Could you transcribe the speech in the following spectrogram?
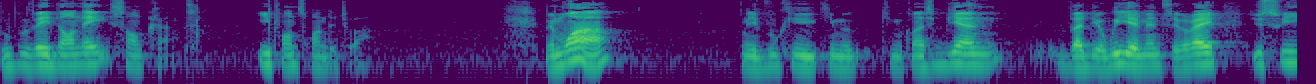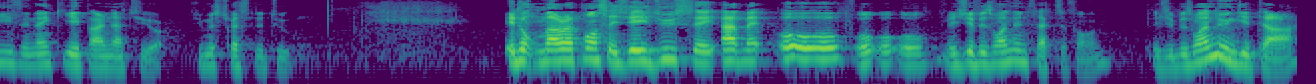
Vous pouvez donner sans crainte. Il prend soin de toi. Mais moi, et vous qui, me, qui me, connaissez bien, va dire oui, amen, c'est vrai, je suis un inquiet par nature. Je me stresse de tout. Et donc, ma réponse à Jésus, c'est Ah, mais oh, oh, oh, oh, oh, mais j'ai besoin d'un saxophone, et j'ai besoin d'une guitare,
